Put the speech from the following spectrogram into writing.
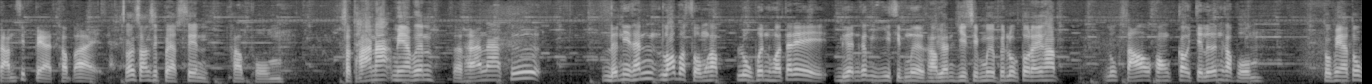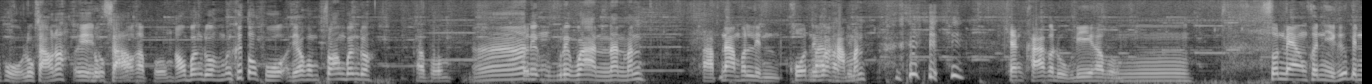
สามสิบแปดครับไอ้ายร้อยสามสิบแปดเซนครับผมสถานะเมียเพิ่นสถานะคือเดือนนี้ท่านล้อผสมครับลูกเพิ่นหัวจะได้เดือนก็อีกยี่สิบมือครับเดือนยี่สิบมือเป็นลูกตัวไหนครับ ลูกสาวของเก่าเจริญครับผม ตัวเมียตัวผู้ลูกสาวเนาะเอ้ยลูกสาวครับผมเอาเบิ้งดูมันคือตัวผู้เดี๋ยวผมซองเบิ้งดูครับผมอ่าเพิ่เรีนยกเรียกว่านั่นมันอาบน้ำเพิ่นลินโคตรเรียกว่าครับหำมัน แข้งขากระดูกดีครับผมอืมส่วนแมงของเพิ่นนี่คือเป็น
